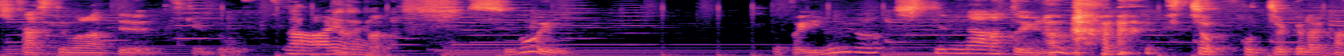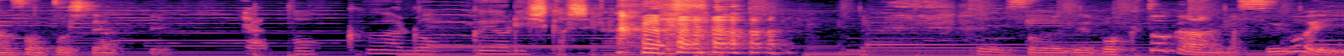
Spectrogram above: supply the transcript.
聞かせてもらってるんですけど、あありがとうございます。ぱすごい、やっぱいろいろ知ってるなというのが、ちょっと率直な感想としてあって。いや、僕はロックよりしか知らないです。そうそうで僕とかなんかすごい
